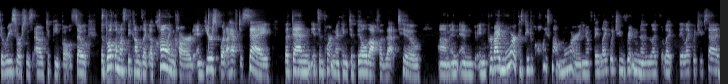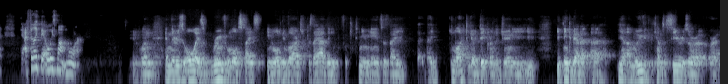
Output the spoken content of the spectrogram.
the resources out to people so the book almost becomes like a calling card and here's what i have to say but then it's important i think to build off of that too um, and, and and provide more because people always want more you know if they like what you've written and like, like they like what you've said i feel like they always want more beautiful and, and there is always room for more space in all of the environments because they are looking for continuing answers they they like to go deeper on the journey you, you think about a, a, yeah, a movie that becomes a series or a, or a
